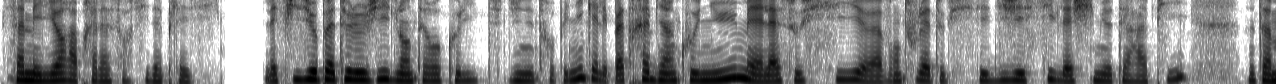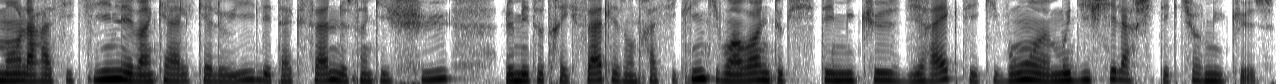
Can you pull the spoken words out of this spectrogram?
s'améliorent après la sortie d'aplasie. La physiopathologie de l'entérocolite du neutropénique, elle n'est pas très bien connue, mais elle associe euh, avant tout la toxicité digestive, la chimiothérapie, notamment la racitine, les 20 alcaloïdes, les taxanes, le 5-FU, le méthotrexate, les anthracyclines, qui vont avoir une toxicité muqueuse directe et qui vont euh, modifier l'architecture muqueuse.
